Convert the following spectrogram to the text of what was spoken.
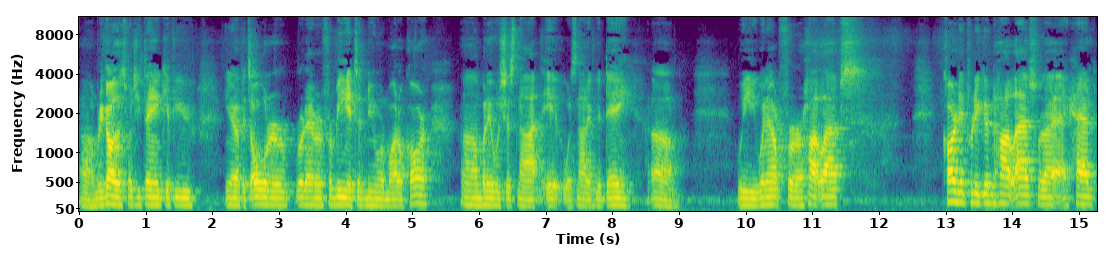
Um, regardless what you think, if you you know, if it's older, whatever. For me, it's a newer model car, um, but it was just not. It was not a good day. Um, we went out for hot laps. Car did pretty good in hot laps, but I, I, had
